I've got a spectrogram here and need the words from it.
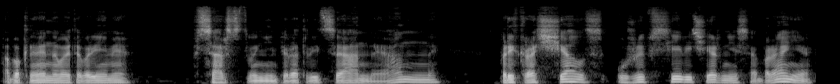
Обыкновенно в это время в царствовании императрицы Анны Анны прекращалось уже все вечерние собрания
